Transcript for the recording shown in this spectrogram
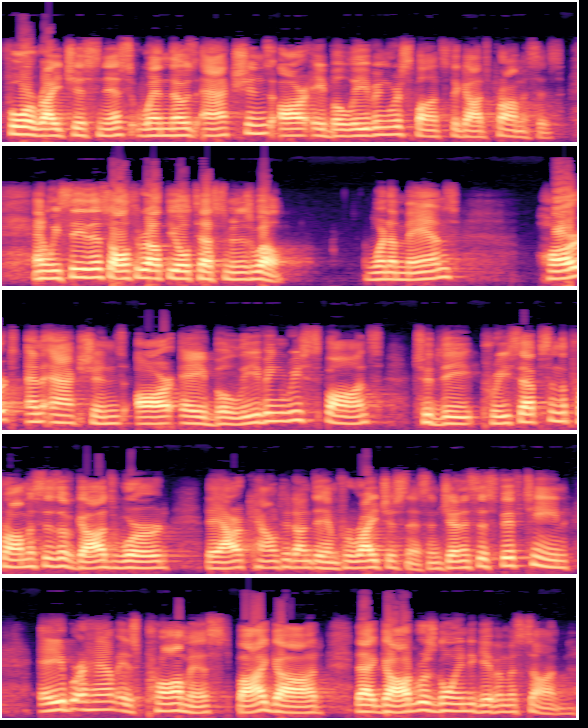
for righteousness when those actions are a believing response to God's promises. And we see this all throughout the Old Testament as well. When a man's heart and actions are a believing response to the precepts and the promises of God's word, they are counted unto him for righteousness. In Genesis 15, Abraham is promised by God that God was going to give him a son.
